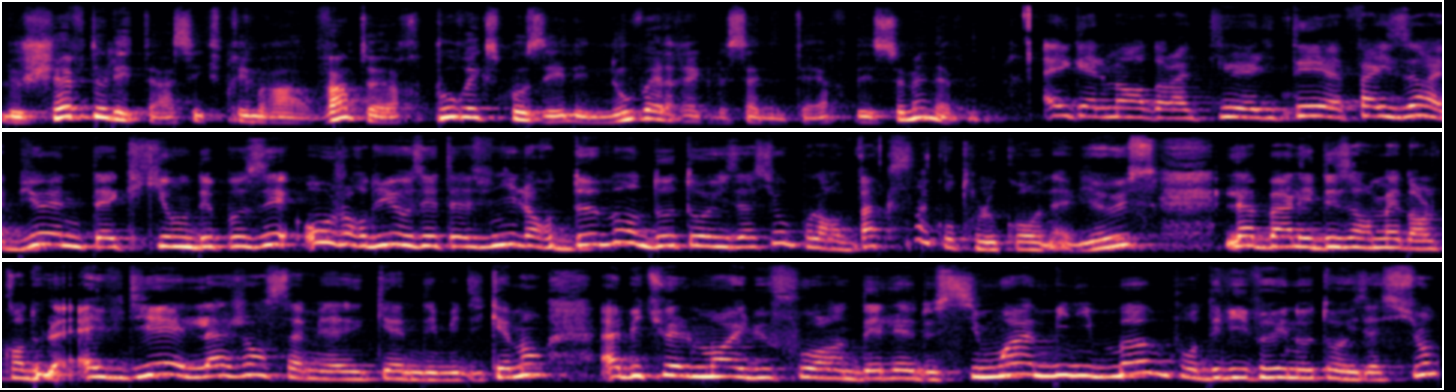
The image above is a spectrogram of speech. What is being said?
Le chef de l'État s'exprimera à 20h pour exposer les nouvelles règles sanitaires des semaines à venir. Également dans l'actualité, Pfizer et BioNTech qui ont déposé aujourd'hui aux États-Unis leur demande d'autorisation pour leur vaccin contre le coronavirus. La balle est désormais dans le camp de la FDA, l'agence américaine des médicaments. Habituellement, il lui faut un délai de six mois minimum pour délivrer une autorisation,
